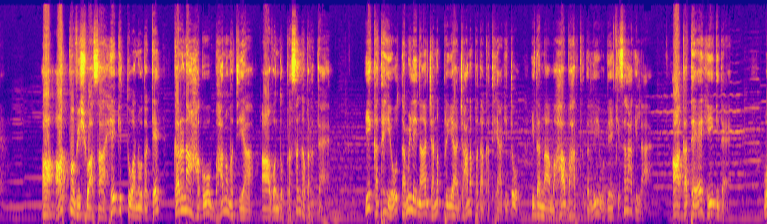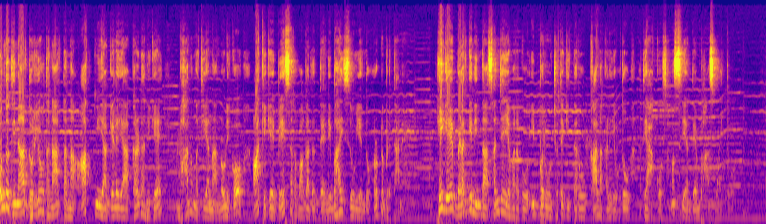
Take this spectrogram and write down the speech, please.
ಆ ಆತ್ಮವಿಶ್ವಾಸ ಹೇಗಿತ್ತು ಅನ್ನೋದಕ್ಕೆ ಕರ್ಣ ಹಾಗೂ ಭಾನುಮತಿಯ ಆ ಒಂದು ಪ್ರಸಂಗ ಬರುತ್ತೆ. ಈ ಕಥೆಯು ತಮಿಳಿನ ಜನಪ್ರಿಯ ಜಾನಪದ ಕಥೆಯಾಗಿದ್ದು, ಇದನ್ನ ಮಹಾಭಾರತದಲ್ಲಿ ಉಲ್ಲೇಖಿಸಲಾಗಿಲ್ಲ. ಆ ಕಥೆ ಹೀಗಿದೆ. ಒಂದು ದಿನ ದುರ್ಯೋಧನ ತನ್ನ ಆತ್ಮೀಯ ಗೆಳೆಯ ಕರ್ಣನಿಗೆ ಭಾನುಮತಿಯನ್ನ ನೋಡಿಕೋ ಆಕೆಗೆ ಬೇಸರವಾಗದಂತೆ ನಿಭಾಯಿಸು ಎಂದು ಹೊರಟು ಬಿಡ್ತಾನೆ. ಹೀಗೆ ಬೆಳಗ್ಗಿನಿಂದ ಸಂಜೆಯವರೆಗೂ ಇಬ್ಬರು ಜೊತೆಗಿದ್ದರೂ ಕಾಲ ಕಳೆಯುವುದು ಅದ್ಯಾಕೋ ಸಮಸ್ಯೆಯಂತೆ ಭಾಸವಾಯಿತು.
